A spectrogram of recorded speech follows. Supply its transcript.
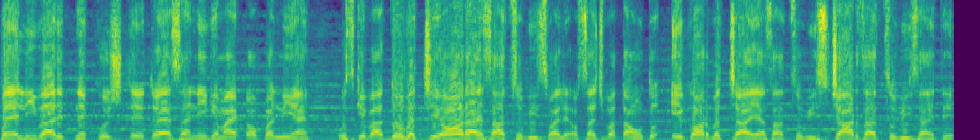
पहली बार इतने खुश थे। तो ऐसा नहीं कि हमारे टॉपर नहीं आए। उसके बाद दो बच्चे और आए 720 वाले। और सच बताऊँ तो एक और बच्चा आया 720 चार 720 आए थे।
